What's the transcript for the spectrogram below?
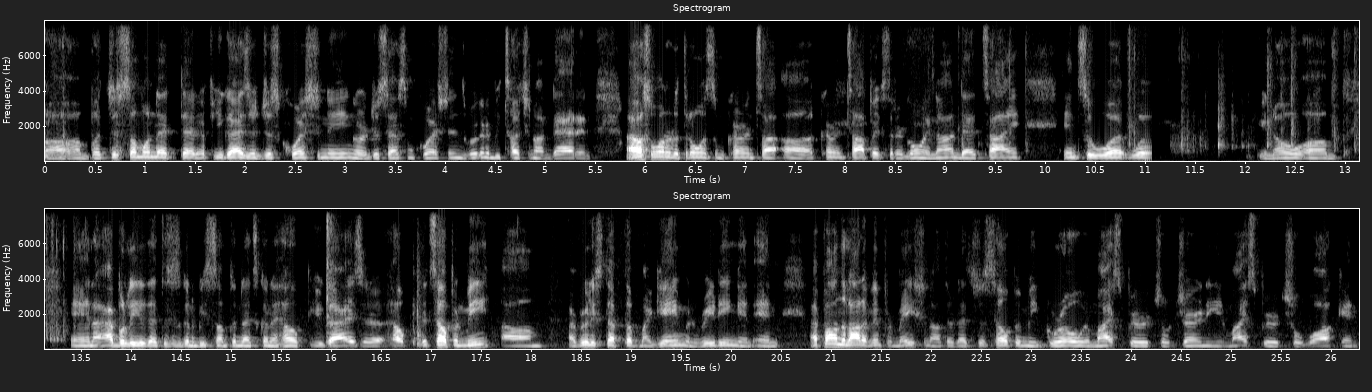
Um, but just someone that, that if you guys are just questioning or just have some questions, we're going to be touching on that. And I also wanted to throw in some current to, uh, current topics that are going on that tie into what what you know. Um, and I believe that this is going to be something that's going to help you guys. Uh, help it's helping me. Um, I really stepped up my game in reading, and, and I found a lot of information out there that's just helping me grow in my spiritual journey and my spiritual walk. And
